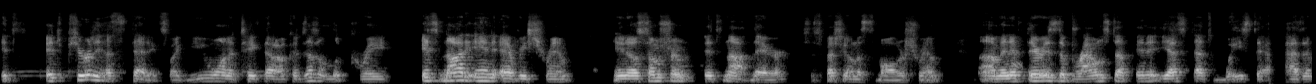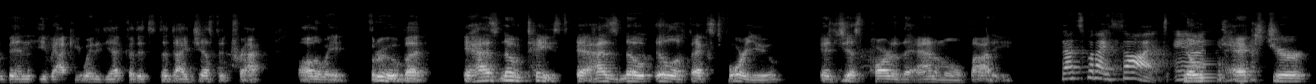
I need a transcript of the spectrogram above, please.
it's it's purely aesthetics. Like you want to take that out because it doesn't look great. It's not in every shrimp. You know, some shrimp it's not there, especially on a smaller shrimp. Um, and if there is the brown stuff in it, yes, that's waste that hasn't been evacuated yet because it's the digestive tract all the way through, but it has no taste. It has no ill effects for you. It's just part of the animal body. That's what I thought. And no texture.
